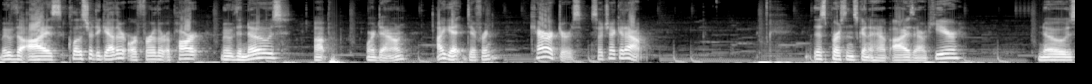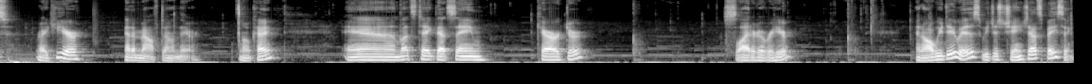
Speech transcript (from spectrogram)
move the eyes closer together or further apart, move the nose up or down, I get different characters. So check it out. This person's going to have eyes out here, nose right here, and a mouth down there. Okay? And let's take that same character slide it over here. And all we do is we just change that spacing.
